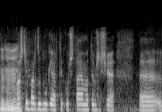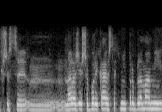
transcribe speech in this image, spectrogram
Mhm. Właśnie bardzo długi artykuł czytałem o tym, że się e, wszyscy mm, na razie jeszcze borykają z takimi problemami e,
